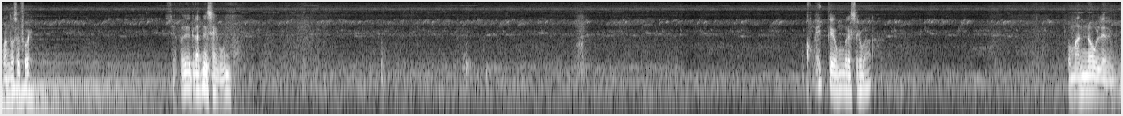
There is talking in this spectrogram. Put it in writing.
¿Cuándo se fue? Se fue detrás de segundo. Con este hombre se va. Lo más noble de mí.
